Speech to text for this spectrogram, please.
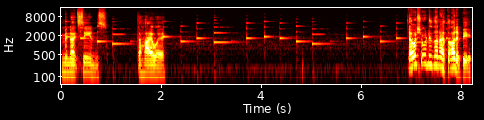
Midnight Scenes the highway. That was shorter than I thought it'd be.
